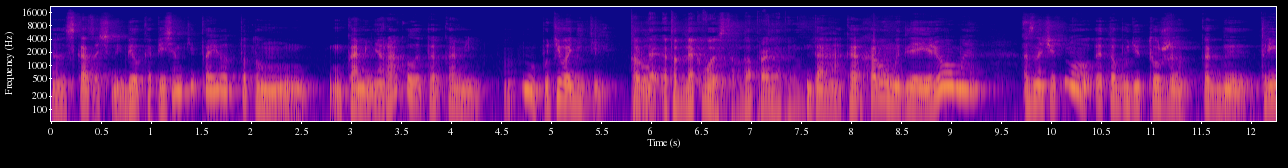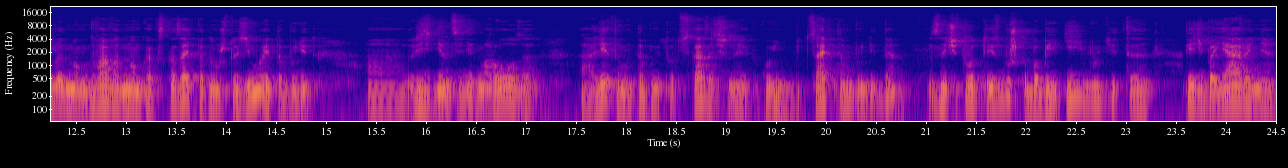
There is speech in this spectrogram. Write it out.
э, сказочных. Белка песенки поет, потом камень оракул, это камень, ну, путеводитель. Это для, это для квестов, да, правильно я понимаю? Да, хорумы для Еремы. А значит, ну, это будет тоже как бы три в одном, два в одном, как сказать, потому что зимой это будет а, резиденция Деда Мороза, а летом это будет вот сказочная, какой-нибудь царь там будет, да. Значит, вот избушка Бабы-Яги будет, э, печь Боярыня,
